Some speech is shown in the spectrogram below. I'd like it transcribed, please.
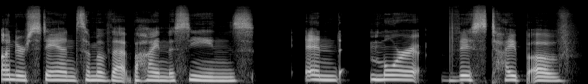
understand some of that behind the scenes and more this type of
